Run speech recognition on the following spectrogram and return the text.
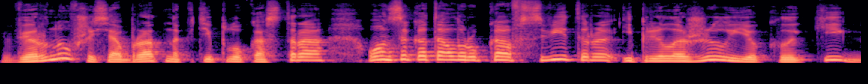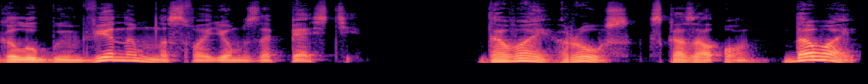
Вернувшись обратно к теплу костра, он закатал рукав свитера и приложил ее клыки к голубым венам на своем запястье. «Давай, Роуз», – сказал он, – «давай».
